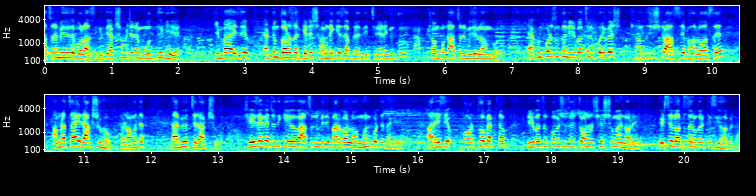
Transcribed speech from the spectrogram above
আচরণবিধিতে বলা আছে। কিন্তু একশো মিটারের মধ্যে গিয়ে কিংবা এই যে একদম দরজার গেটের সামনে গিয়ে যে আপনারা দিচ্ছেন, এটা কিন্তু সম্পূর্ণ আচরণবিধি লঙ্ঘন। এখন পর্যন্ত নির্বাচন পরিবেশ শান্তশিষ্ট আছে, ভালো আছে। আমরা চাই রাকসু হোক, কারণ আমাদের দাবি হচ্ছে রাকসু। সেই জায়গায় যদি কেউ আচরণবিধি বারবার লঙ্ঘন করতে থাকে, আর এই যে অর্থ একটা নির্বাচন কমিশন যদি টনর শেষ সময় নড়ে, এর চেয়ে লজ্জাজনক আর কিছুই হবে না।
